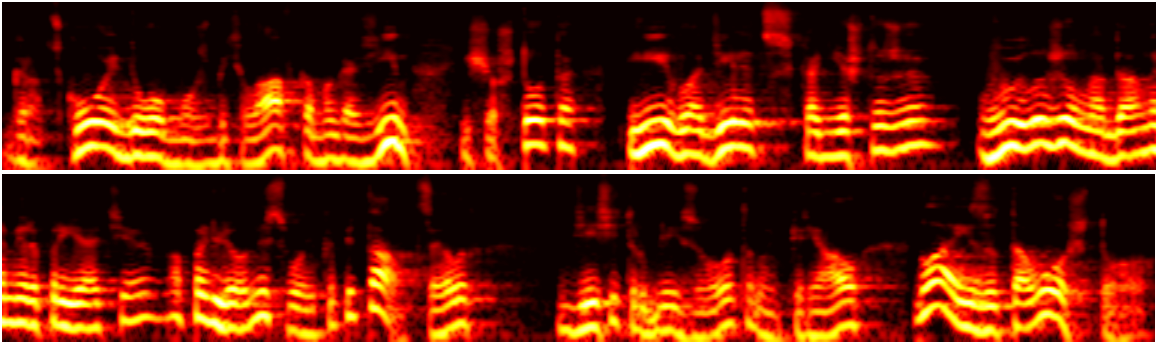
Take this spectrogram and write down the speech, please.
городской дом, может быть, лавка, магазин, еще что-то. И владелец, конечно же, выложил на данное мероприятие определенный свой капитал, целых 10 рублей золотом, империал. Ну а из-за того, что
